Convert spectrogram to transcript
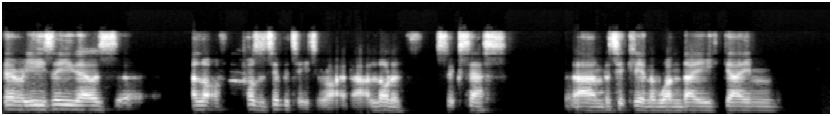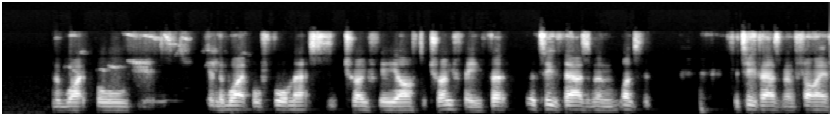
very easy. There was uh, a lot of positivity to write about, a lot of success, um, particularly in the one day game, the white ball, in the white ball formats, trophy after trophy. But the 2000 and once the, the 2005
